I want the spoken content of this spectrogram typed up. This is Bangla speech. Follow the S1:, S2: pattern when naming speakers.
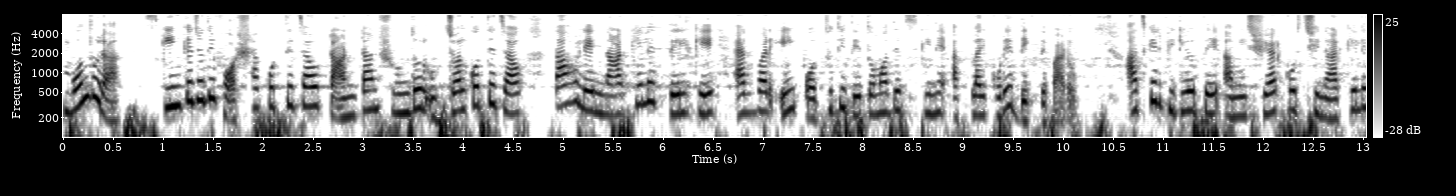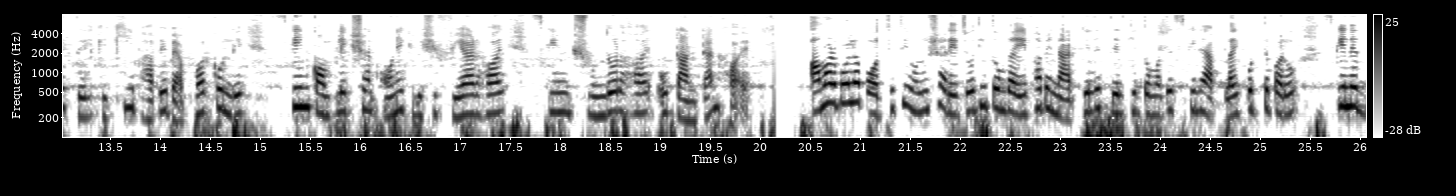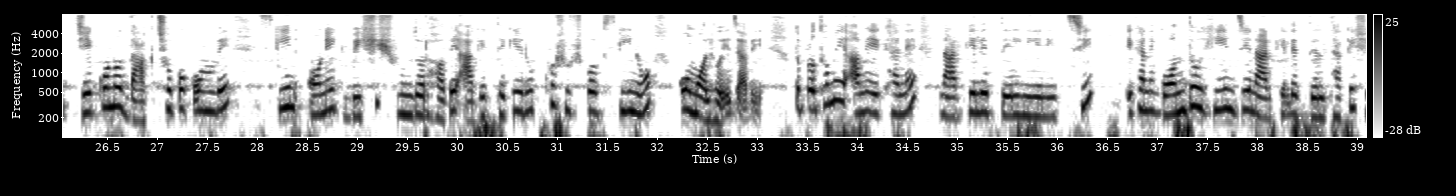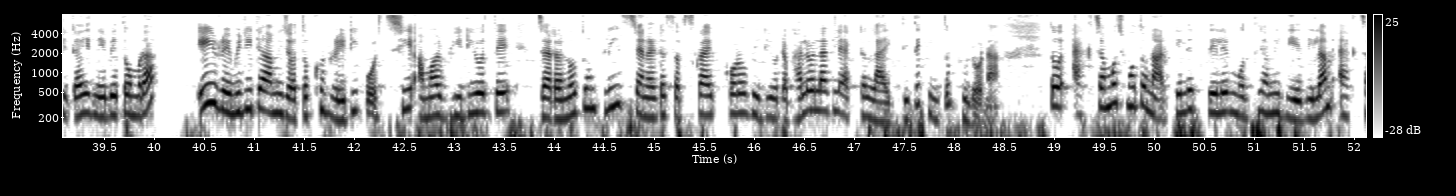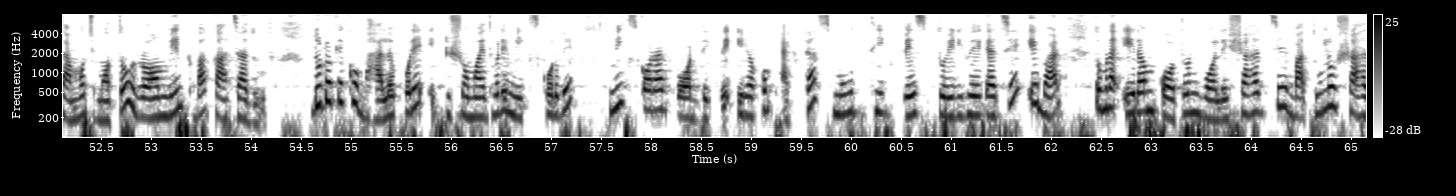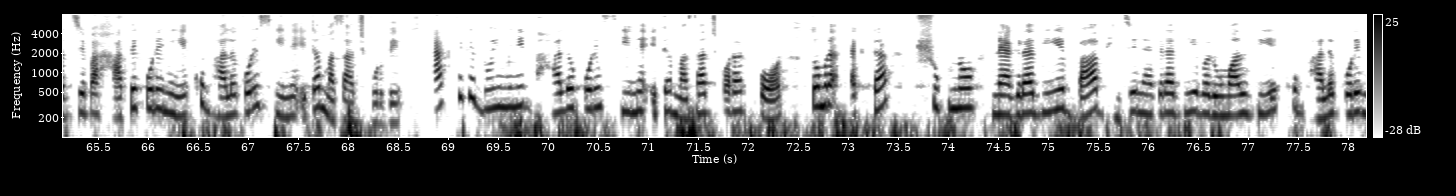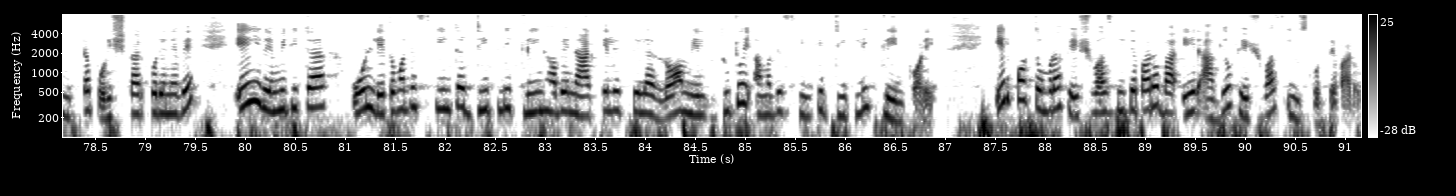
S1: বন্ধুরা, স্কিনকে যদি ফর্সা করতে চাও, টান টান সুন্দর উজ্জ্বল করতে চাও, তাহলে নারকেলের তেলকে একবার এই পদ্ধতিতে তোমাদের স্কিনে অ্যাপ্লাই করে দেখতে পারো। আজকের ভিডিওতে আমি শেয়ার করছি নারকেলের তেলকে কীভাবে ব্যবহার করলে স্কিন কমপ্লেকশন অনেক বেশি ফেয়ার হয়, স্কিন সুন্দর হয় ও টান টান হয়। আমার বলা পদ্ধতি অনুসারে যদি তোমরা এইভাবে নারকেলের তেলকে তোমাদের স্কিনে অ্যাপ্লাই করতে পারো স্কিনের যে কোনো দাগ ছোপও কমবে স্কিন অনেক বেশি সুন্দর হবে, আগের থেকে রুক্ষ শুষ্ক স্কিনও কোমল হয়ে যাবে। তো প্রথমে আমি এখানে নারকেলের তেল নিয়ে নিচ্ছি। এখানে গন্ধহীন যে নারকেলের তেল থাকে সেটাই নেবে তোমরা। এই রেমেডিটা আমি যতক্ষণ রেডি করছি, আমার ভিডিওতে যারা নতুন প্লিজ চ্যানেলটা সাবস্ক্রাইব করো। ভিডিওটা ভালো লাগলে একটা লাইক দিতে কিন্তু ভুলো না। তো এক চামচ মতো নারকেলের তেলের মধ্যে আমি দিয়ে দিলাম এক চামচ মতো র মিল্ক বা কাঁচা দুধ। দুটোকে খুব ভালো করে একটু সময় ধরে মিক্স করবে। মিক্স করার পর দেখবে এরকম একটা স্মুথ থিক পেস্ট তৈরি হয়ে গেছে। এবার তোমরা এরম কটন বলের সাহায্যে বা তুলোর সাহায্যে বা হাতে করে নিয়ে খুব ভালো করে স্কিনে এটা মাসাজ করবে। এক থেকে দুই মিনিট ভালো করে স্কিনে এটা মাসাজ করার পর তোমরা একটা শুকনো ন্যাকড়া দিয়ে বা ভিজে ন্যাকড়া দিয়ে বা রুমাল দিয়ে খুব ভালো করে মুখটা পরিষ্কার করে নেবে। এই রেমেডিটা করলে তোমাদের স্কিনটা ডিপলি ক্লিন হবে, নারকেলের তেল আর র মিল্ক দুটোই আমাদের স্কিনকে ডিপলি ক্লিন করে। এরপর তোমরা ফেস ওয়াশ দিতে পারো বা এর আগেও ফেস ওয়াশ ইউজ করতে পারো।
